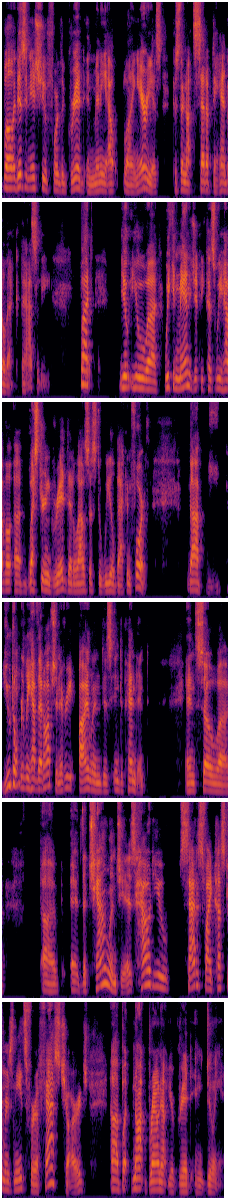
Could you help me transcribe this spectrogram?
Well, it is an issue for the grid in many outlying areas because they're not set up to handle that capacity. But you you uh, we can manage it because we have a, a western grid that allows us to wheel back and forth uh, you don't really have that option. Every island is independent. And so uh, uh, eh, the challenge is how do you satisfy customers' needs for a fast charge, uh, but not brown out your grid in doing it?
